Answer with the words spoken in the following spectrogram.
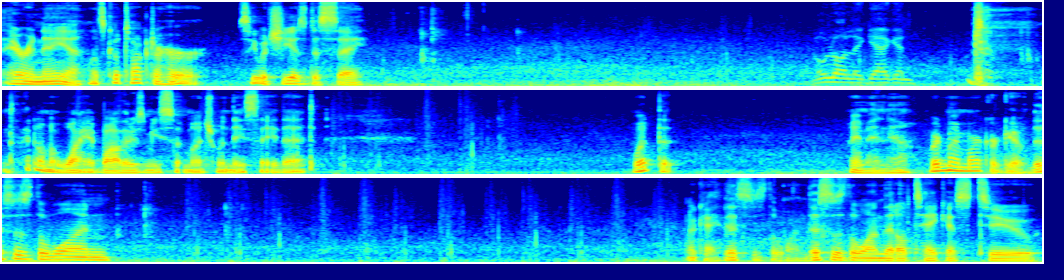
Aranea. Let's go talk to her. See what she has to say. I don't know why it bothers me so much when they say that. What the... Wait a minute now. Where'd my marker go? This is the one... Okay, this is the one. This is the one that'll take us to...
